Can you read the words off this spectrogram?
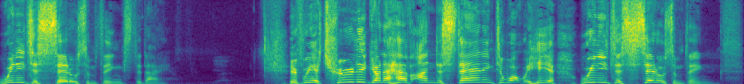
we need to settle some things today. If we are truly going to have understanding to what we hear, we need to settle some things.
